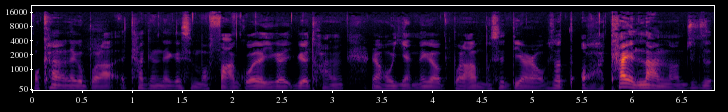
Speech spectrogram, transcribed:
我看了那个博拉，他跟那个什么法国的一个乐团，然后演那个勃拉姆斯第二，我说哇，太烂了，就是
